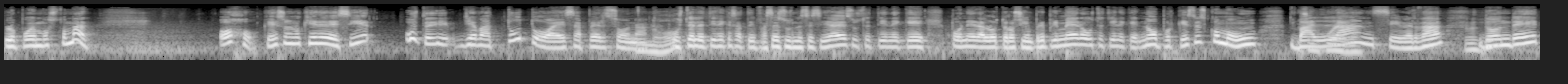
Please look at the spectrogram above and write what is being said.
lo podemos tomar. Ojo, que eso no quiere decir usted lleva tuto a esa persona. No. Usted le tiene que satisfacer sus necesidades, usted tiene que poner al otro siempre primero, usted tiene que... No, porque eso es como un balance, ¿verdad? Donde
